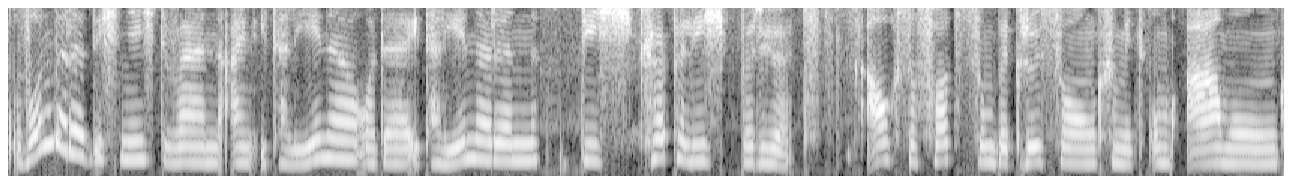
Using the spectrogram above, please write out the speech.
Wundere dich nicht, wenn ein Italiener oder Italienerin dich körperlich berührt. Auch sofort zum Begrüßung mit Umarmung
